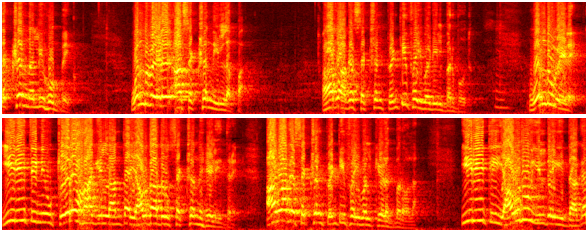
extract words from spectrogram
ಸೆಕ್ಷನ್ನಲ್ಲಿ ಹೋಗ್ಬೇಕು. ಒಂದು ವೇಳೆ ಆ ಸೆಕ್ಷನ್ ಇಲ್ಲಪ್ಪ, ಆವಾಗ ಸೆಕ್ಷನ್ ಟ್ವೆಂಟಿ ಫೈವ್ ಅಡಿಲಿ ಬರ್ಬೋದು. ಒಂದು ವೇಳೆ ಈ ರೀತಿ ನೀವು ಕೇಳೋ ಹಾಗಿಲ್ಲ ಅಂತ ಯಾವುದಾದ್ರೂ ಸೆಕ್ಷನ್ ಹೇಳಿದ್ರೆ ಆವಾಗ ಸೆಕ್ಷನ್ ಟ್ವೆಂಟಿ ಫೈವ್ ಅಲ್ಲಿ ಕೇಳಕ್ ಬರೋಲ್ಲ. ಈ ರೀತಿ ಯಾವುದೂ ಇಲ್ಲದೆ ಇದ್ದಾಗ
